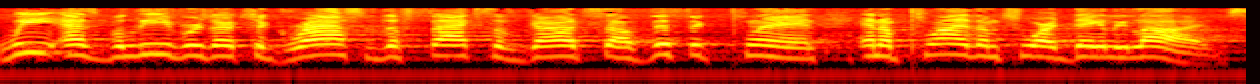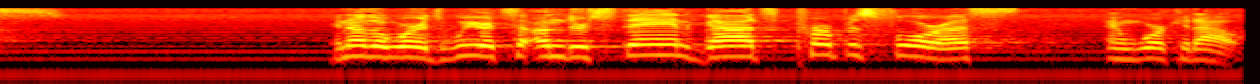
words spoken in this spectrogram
We as believers are to grasp the facts of God's salvific plan and apply them to our daily lives. In other words, we are to understand God's purpose for us and work it out.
